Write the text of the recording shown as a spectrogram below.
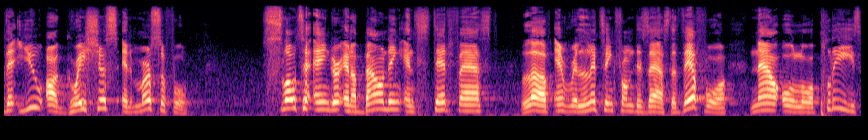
that you are gracious and merciful, slow to anger and abounding in steadfast love and relenting from disaster. Therefore, now, O Lord, please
